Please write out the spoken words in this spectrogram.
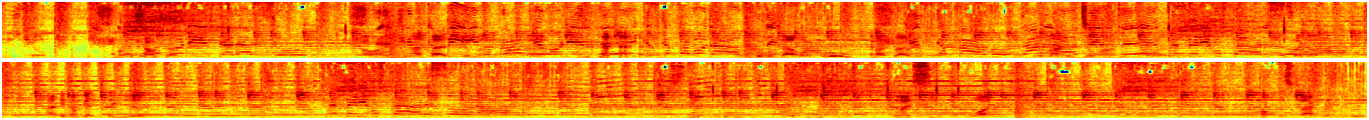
Please chill. The soundtrack. Are you? Not bad, Giovanni. Not bad. Let's go with that one. Ooh, cannot drive with you. Giovanni, Giovanni. Yes, I got it. I think I'm getting dangerous. see I see what? Oh, this background too.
